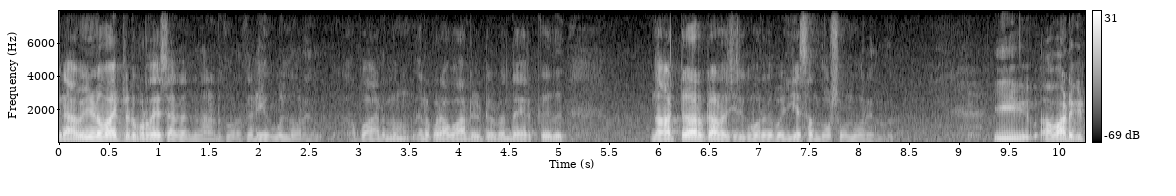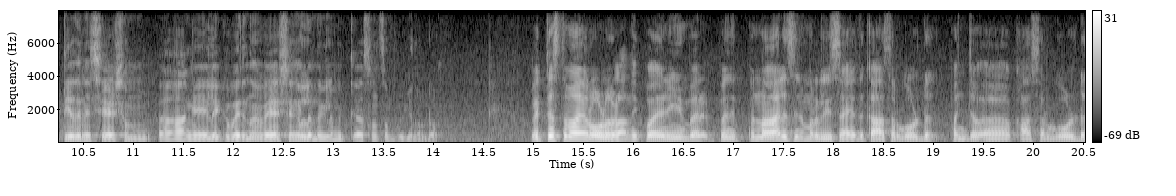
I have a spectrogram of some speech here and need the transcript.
ഗ്രാമീണമായിട്ടുള്ളൊരു പ്രദേശമാണ് എന്റെ നാട് എന്ന് പറയുന്നത് എന്ന് പറയുന്നത്. അപ്പോൾ അവിടെ നിന്നും എനിക്കൊരു അവാർഡ് കിട്ടിയപ്പോൾ നേരത്തെ ഇത് നാട്ടുകാർക്കാണ് ശരിക്കും പറയുന്നത് വലിയ സന്തോഷം എന്ന് പറയുന്നത്. ഈ അവാർഡ് കിട്ടിയതിന് ശേഷം അങ്ങയിലേക്ക് വരുന്ന വേഷങ്ങളിൽ എന്തെങ്കിലും വ്യത്യാസം സംഭവിക്കുന്നുണ്ടോ? വ്യത്യസ്തമായ റോളുകളാണ്. ഇപ്പോൾ ഇനിയും ഇപ്പം ഇപ്പം നാല് സിനിമ റിലീസായത്. കാസർഗോഡ് പഞ്ച കാസർഗോഡ്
